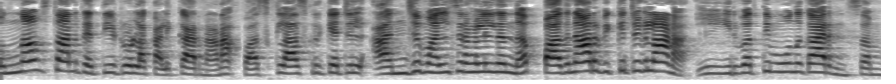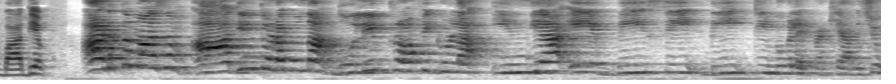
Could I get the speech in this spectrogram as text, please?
ഒന്നാം സ്ഥാനത്തെത്തിയിട്ടുള്ള കളിക്കാരനാണ്. ഫസ്റ്റ് ക്ലാസ് ക്രിക്കറ്റിൽ അഞ്ച് മത്സരങ്ങളിൽ നിന്ന് പതിനാറ് വിക്കറ്റുകളാണ് ഈ ഇരുപത്തിമൂന്നുകാരൻ സമ്പാദ്യം. അടുത്ത മാസം ആദ്യം തുടങ്ങുന്ന ദുലീപ് ട്രോഫിക്കുള്ള India A B C D ടീമുകളെ പ്രഖ്യാപിച്ചു.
